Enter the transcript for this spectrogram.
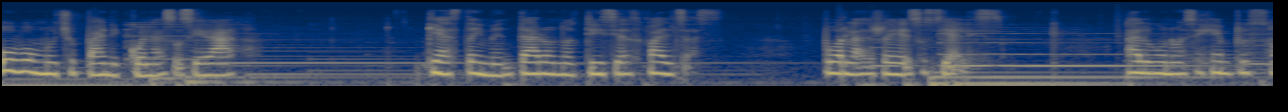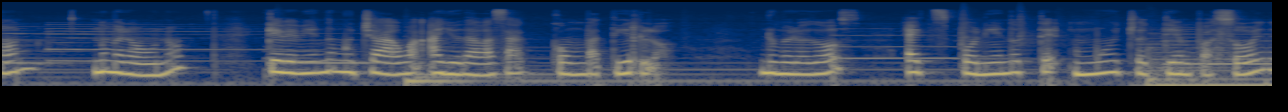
Hubo mucho pánico en la sociedad, que hasta inventaron noticias falsas por las redes sociales. Algunos ejemplos son, número uno, que bebiendo mucha agua ayudabas a combatirlo. Número dos, exponiéndote mucho tiempo a sol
